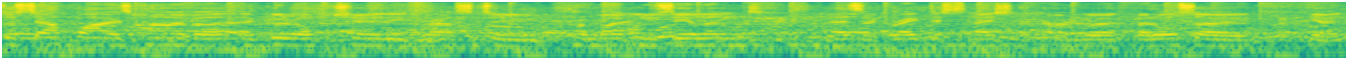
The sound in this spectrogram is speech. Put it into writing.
So South by is kind of a, a, good opportunity for us to promote New Zealand as a great destination to come and work, but also, you know,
